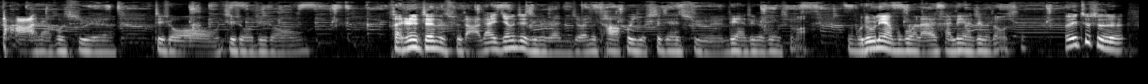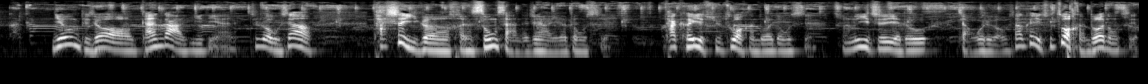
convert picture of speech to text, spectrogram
打，然后去这种这种这种很认真的去打。但鹰这几个人，你觉得他会有时间去练这个东西吗？武都练不过来，还练这个东西，所以这是鹰比较尴尬的一点，就是偶像他是一个很松散的这样一个东西。他可以去做很多东西，我们一直也都讲过这个偶像可以去做很多东西，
